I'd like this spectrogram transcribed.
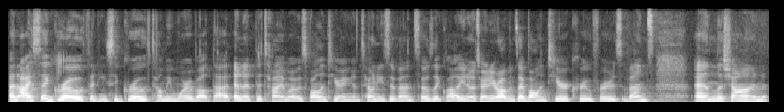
And I said growth, and he said growth. Tell me more about that. And at the time, I was volunteering at Tony's events. So I was like, well, you know, Tony Robbins, I volunteer crew for his events. And Lechon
